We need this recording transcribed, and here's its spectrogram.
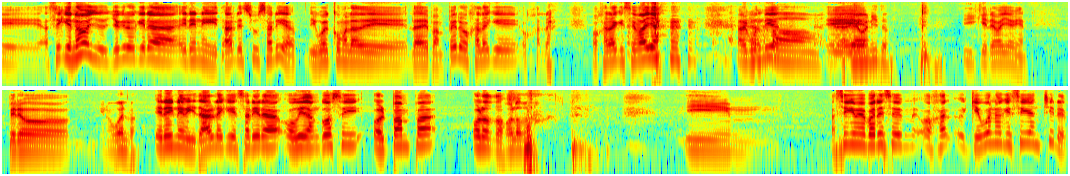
eh, así que no, yo, yo creo que era, era inevitable su salida, igual como la de la de Pampero, ojalá que ojalá ojalá que se vaya algún día eh, vaya bonito. y que le vaya bien. Pero Y que no vuelva. era inevitable que saliera o Vidangosi o el Pampa o los dos. O los dos. Y mm, así que me parece ojalá, que bueno que siga en Chile,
